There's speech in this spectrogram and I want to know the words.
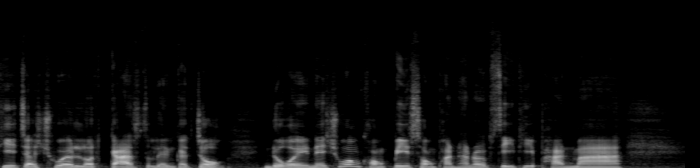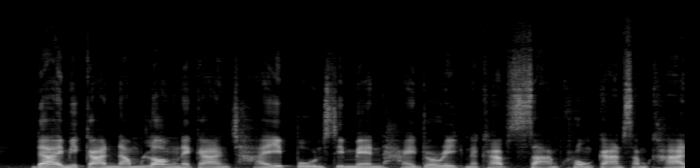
ที่จะช่วยลดก๊าซเรือนกระจก โดยในช่วงของปี 2514 ที่ผ่านมา ได้มีการนำล่องในการใช้ปูนซีเมนต์ไฮดรอลิกนะครับ3โครงการสำคัญ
